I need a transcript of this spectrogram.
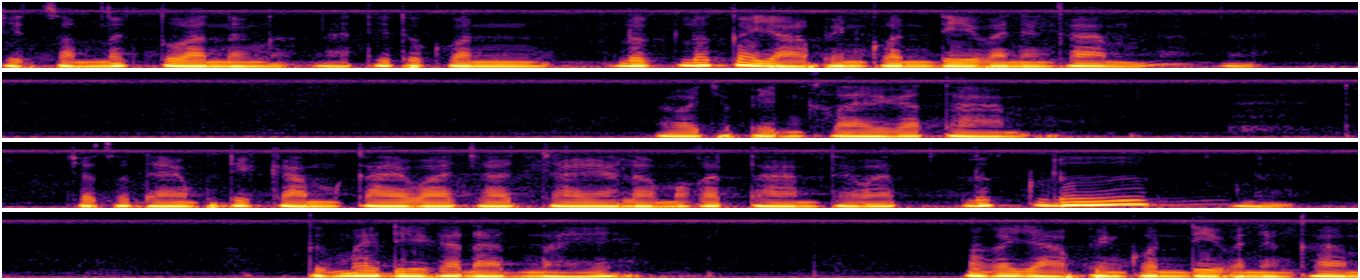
จิตสำนึกตัวหนึ่งนะที่ทุกคนลึกๆก็อยากเป็นคนดีวันยังข้ามไม่ว่าจะเป็นใครก็ตาม จะแสดงพฤติกรรมกายวาจาใจเรามันก็ตามแต่ว่าลึกๆนะถึงไม่ดีขนาดไหน มันก็อยากเป็นคนดีวันยังข้าม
